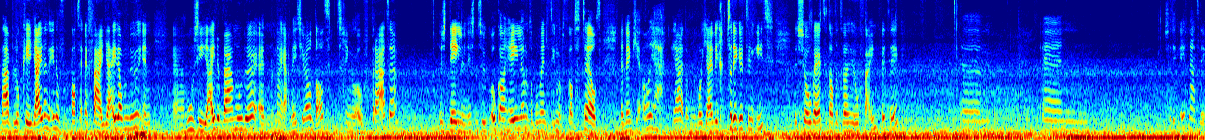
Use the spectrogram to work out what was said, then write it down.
waar blokkeer jij dan in? Of wat ervaar jij dan nu? En uh, hoe zie jij de baarmoeder? En nou ja, weet je wel, dat. Dus gingen we over praten. Dus delen is natuurlijk ook al helen. Want op het moment dat iemand wat vertelt, dan denk je, oh ja, ja, dan word jij weer getriggerd in iets. Dus zo werkt het altijd wel heel fijn, vind ik. even te.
